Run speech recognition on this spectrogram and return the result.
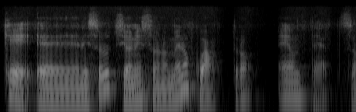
che eh, le soluzioni sono meno 4 e un terzo.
